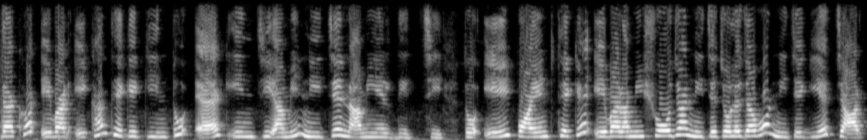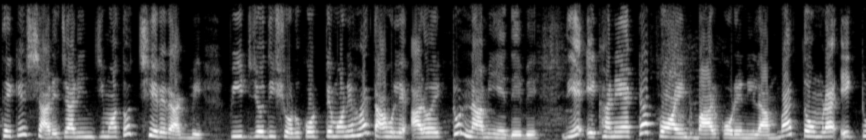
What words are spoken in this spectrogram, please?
দেখো, এবার এখান থেকে কিন্তু এক ইঞ্চি আমি নিচে নামিয়ে দিচ্ছি। তো এই পয়েন্ট থেকে এবার আমি সোজা নিচে চলে যাব, নিচে গিয়ে চার থেকে সাড়ে চার ইঞ্চি মতো ছেড়ে রাখবে। পিঠ যদি সরু করতে মনে হয়, তাহলে আরও একটু নামিয়ে দেবে। দিয়ে এখানে একটা পয়েন্ট বার করে নিলাম। বা তোমরা একটু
